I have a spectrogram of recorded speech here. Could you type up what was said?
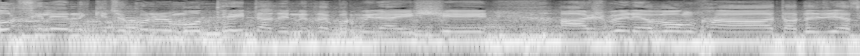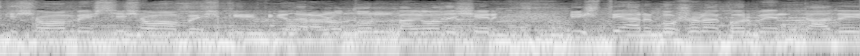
বলছিলেন, কিছুক্ষণের মধ্যেই তাদের নেতাকর্মীরা এসে আসবেন এবং তাদের যে আজকে সমাবেশ, সেই সমাবেশ থেকে তারা নতুন বাংলাদেশের ইশতেহার ঘোষণা করবেন। তাদের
